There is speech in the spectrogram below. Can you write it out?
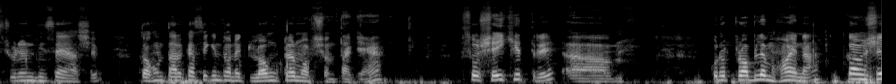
স্টুডেন্ট ভিসায় আসে, তখন তার কাছে কিন্তু অনেক লং টার্ম অপশন থাকে হ্যাঁ? সো সেই ক্ষেত্রে কোনো প্রবলেম হয় না, কারণ সে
